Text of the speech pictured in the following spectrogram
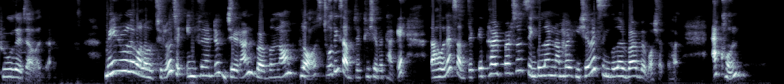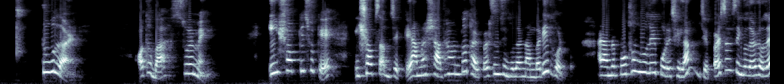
রুলে যাওয়া যাক। মেইন রুলে বলা হচ্ছিল যে infinitive gerund verbal noun clause যদি সাবজেক্ট হিসেবে থাকে, তাহলে সাবজেক্টকে থার্ড পার্সন সিঙ্গুলার নাম্বার হিসেবে সিঙ্গুলার ভার্বে বসাতে হয়। এখন টু লার্ন অথবা সুইমিং এই সব কিছুকে এই সব সাবজেক্টে আমরা সাধারণত থার্ড পার্সন সিঙ্গুলার নাম্বারই ধরবো। আর আমরা প্রথম রুলেই পড়েছিলাম যে পার্সন সিঙ্গুলার হলে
